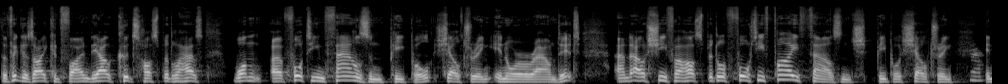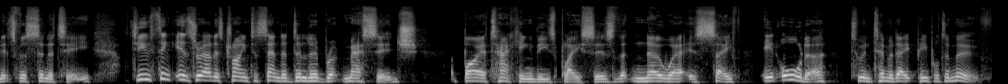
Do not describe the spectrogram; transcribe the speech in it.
the figures I could find, the Al Quds Hospital has one, uh, 14,000 people sheltering in or around it, and Al Shifa Hospital, 45,000 sh- people sheltering right. in its vicinity. Do you think Israel is trying to send a deliberate message? by attacking these places that nowhere is safe in order to intimidate people to move?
